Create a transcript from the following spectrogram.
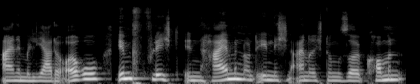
eine Milliarde Euro. Impfpflicht in Heimen und ähnlichen Einrichtungen soll kommen.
